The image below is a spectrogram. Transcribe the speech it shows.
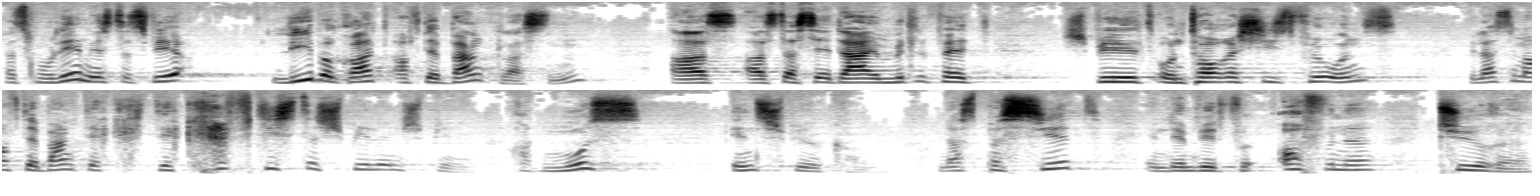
Das Problem ist, dass wir lieber Gott auf der Bank lassen, als, als dass er da im Mittelfeld spielt und Tore schießt für uns. Wir lassen ihn auf der Bank, der, der kräftigste Spieler im Spiel. Gott muss ins Spiel kommen. Und das passiert, indem wir für offene Türe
